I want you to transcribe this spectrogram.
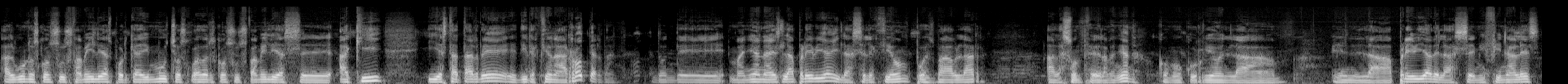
algunos con sus familias, porque hay muchos jugadores con sus familias eh, aquí, y esta tarde dirección a Rotterdam, donde mañana es la previa y la selección pues va a hablar a las 11 de la mañana, como ocurrió en la, en la previa de las semifinales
